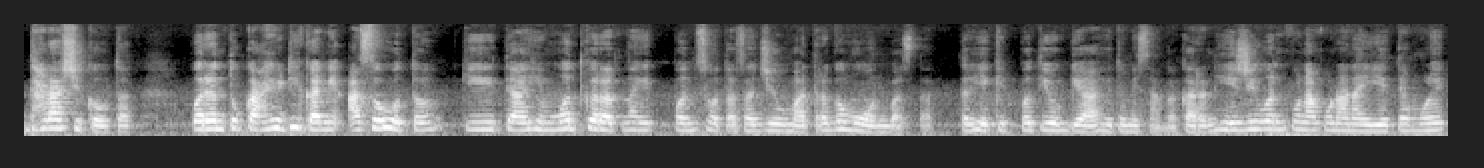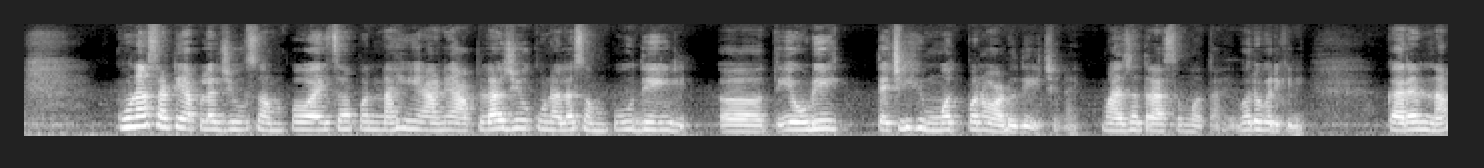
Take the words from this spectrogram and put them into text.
धडा शिकवतात. परंतु काही ठिकाणी असं होतं की त्या हिंमत करत नाहीत पण स्वतःचा जीव मात्र गमवून बसतात. तर हे कितपत योग्य आहे तुम्ही सांगा? कारण हे जीवन पुन्हा पुन्हा नाही आहे त्यामुळे कुणासाठी आपला जीव संपवायचा पण नाही आणि आपला जीव कुणाला संपवू देईल एवढी त्याची हिंमत पण वाढू द्यायची नाही. माझं तर असं मत आहे. बरोबर की नाही? कारण ना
